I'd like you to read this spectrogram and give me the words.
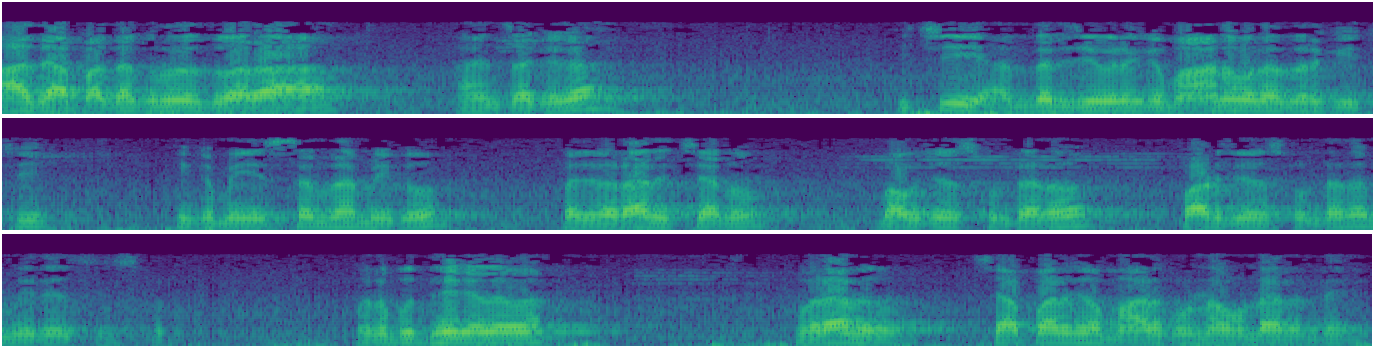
అది ఆ పదగ్నుల ద్వారా ఆయన చక్కగా ఇచ్చి అందరి జీవులకి మానవులందరికీ ఇచ్చి ఇంకా మీ ఇష్టం రా మీకు. పది వరాలు ఇచ్చాను. బాగు చేసుకుంటారో పాడు చేసుకుంటారో మీరే చూసుకోండి. మన బుద్ధే కదా వరాలు శాపాలుగా మారకుండా ఉండాలంటే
